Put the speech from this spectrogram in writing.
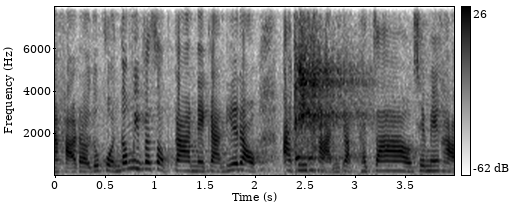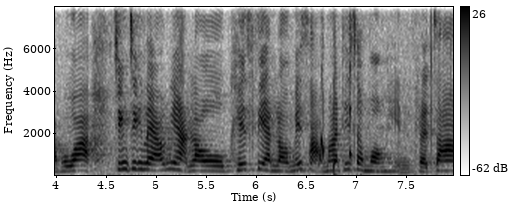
นะคะ เราทุกคนต้องมีประสบการณ์ในการที่เราอธิษฐานกับพระเจ้าใช่ไหมคะเพราะว่าจริง ๆ แล้วเนี่ยเราคริสเตียนเราไม่สามารถที่จะมองเห็นพระเจ้า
